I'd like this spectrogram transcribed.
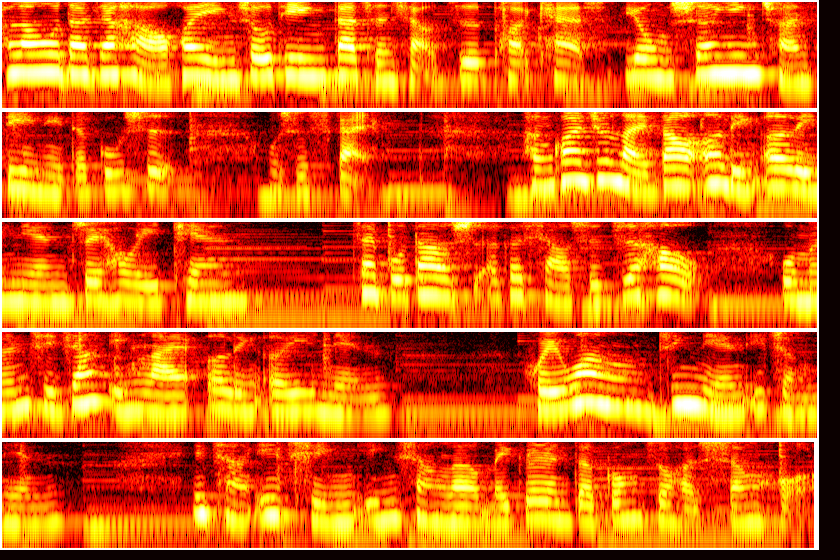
Hello，大家好，欢迎收听大城小资 Podcast，用声音传递你的故事。我是 Sky。很快就来到二零二零年最后一天，在不到十二个小时之后，我们即将迎来二零二一年。回望今年一整年，一场疫情影响了每个人的工作和生活，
